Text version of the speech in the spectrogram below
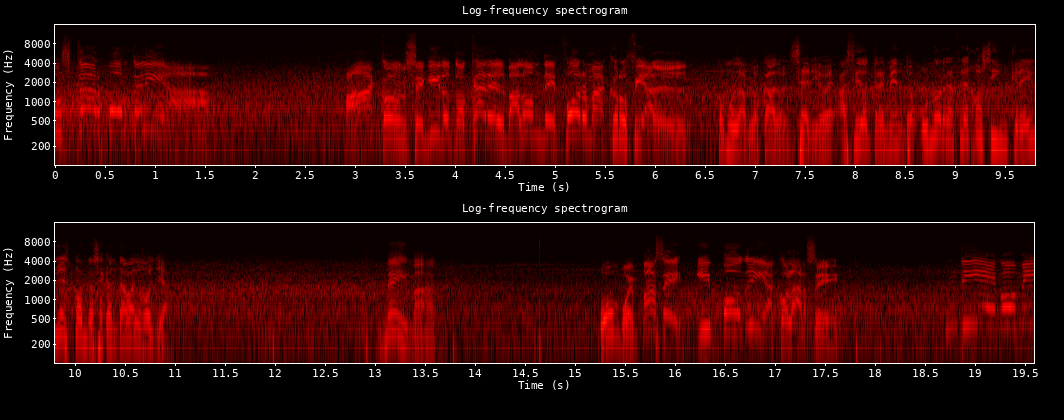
Buscar portería. Ha conseguido tocar el balón de forma crucial. ¿Cómo lo ha bloqueado? En serio, ¿eh? ha sido tremendo. Unos reflejos increíbles cuando se cantaba el gol ya. Neymar. Un buen pase y podría colarse. Diego Milito.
